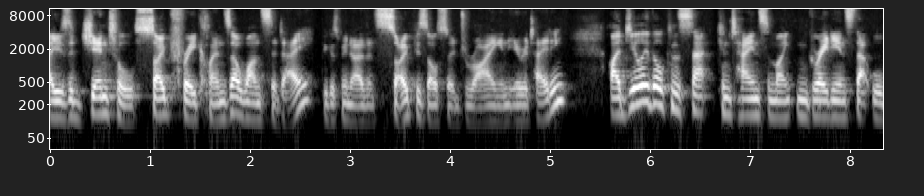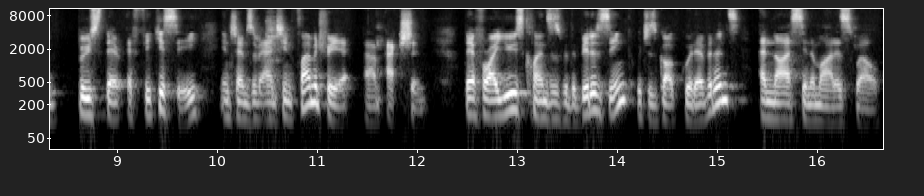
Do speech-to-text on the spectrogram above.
I use a gentle soap free cleanser once a day because we know that soap is also drying and irritating. Ideally, they'll contain some ingredients that will boost their efficacy in terms of anti inflammatory um, action. Therefore, I use cleansers with a bit of zinc, which has got good evidence, and niacinamide as well.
